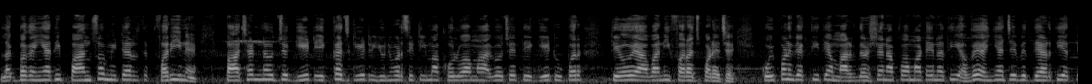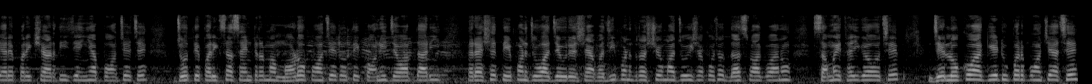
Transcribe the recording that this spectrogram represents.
લગભગ અહીંયાથી પાંચસો મીટર ફરીને પાછળનો જે ગેટ એક જ ગેટ યુનિવર્સિટીમાં ખોલવામાં આવ્યો છે, તે ગેટ ઉપર તેઓએ આવવાની ફરજ પડે છે. કોઈ પણ વ્યક્તિ ત્યાં માર્ગદર્શન આપવા માટે નથી. હવે અહીંયા જે વિદ્યાર્થી અત્યારે પરીક્ષાર્થી જે અહીંયા પહોંચે છે, જો તે પરીક્ષા સેન્ટરમાં મોડો પહોંચે તો તે કોની જવાબદારી રહેશે તે પણ જોવા જેવું રહેશે. આપ હજી પણ દ્રશ્યોમાં જોઈ શકો છો, દસ વાગવાનો સમય થઈ ગયો છે. જે લોકો આ ગેટ ઉપર પહોંચ્યા છે,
